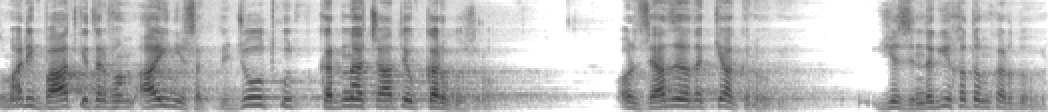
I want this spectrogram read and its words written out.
تمہاری بات کی طرف ہم آ ہی نہیں سکتے۔ جو کرنا چاہتے ہو، کر گزرو۔ اور زیادہ سے زیادہ کیا کرو گے؟ یہ زندگی ختم کر دو گے۔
